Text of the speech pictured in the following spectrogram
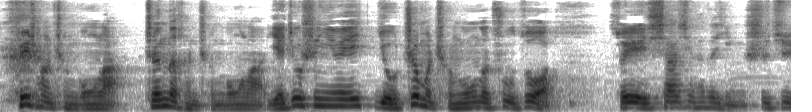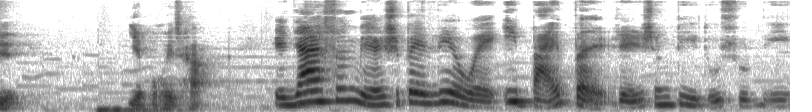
非常成功了，真的很成功了。也就是因为有这么成功的著作，所以相信它的影视剧也不会差。人家分别是被列为一百本人生必读书之一，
